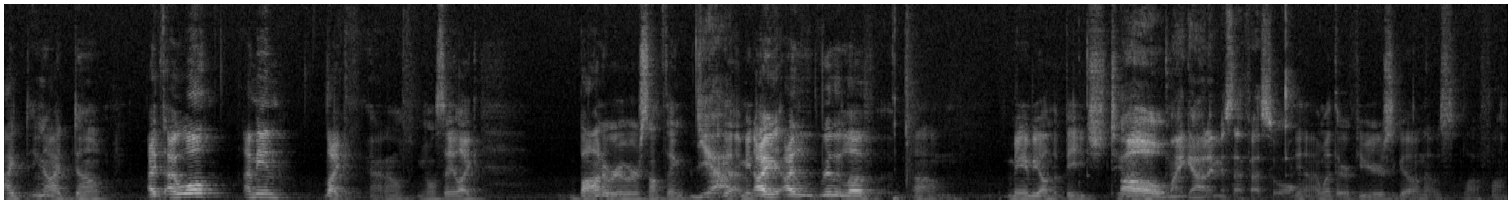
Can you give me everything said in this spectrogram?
i you know i don't i i well i mean like i don't know you know say like Bonnaroo or something Yeah. yeah i mean i i really love um maybe on the beach too Oh my god, I missed that festival. yeah i went there a few years ago and that was a lot of fun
